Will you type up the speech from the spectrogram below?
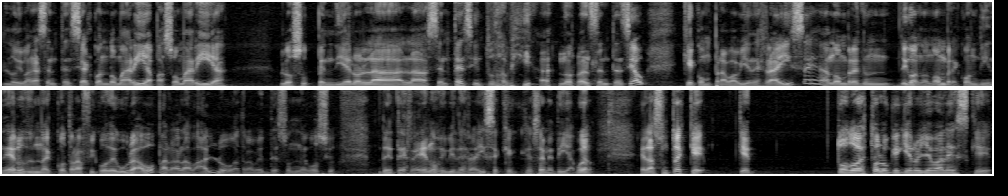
lo iban a sentenciar cuando María, pasó María lo suspendieron la, sentencia y todavía no lo han sentenciado, que compraba bienes raíces a nombre de un, digo, no nombre, con dinero de un narcotráfico de Gurabo para lavarlo a través de esos negocios de terrenos y bienes raíces que, se metía. Bueno, el asunto es que, que todo esto lo que quiero llevar es que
